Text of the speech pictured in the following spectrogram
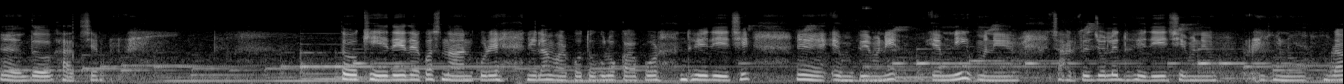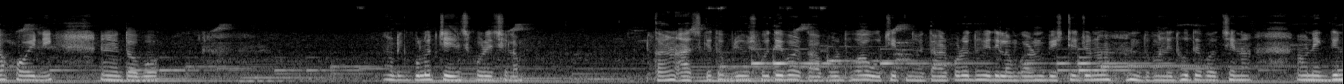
হ্যাঁ, তো খাচ্ছে। তো খেয়ে দিয়ে দেখো স্নান করে নিলাম আর কতগুলো কাপড় ধুয়ে দিয়েছি। এমপি মানে এমনি মানে সার্ফের জলে ধুয়ে দিয়েছি মানে নোংরা হয়নি। তবু ওগুলো চেঞ্জ করেছিলাম। কারণ আজকে তো বৃহস্পতিবার, কাপড় ধোয়া উচিত নয়। তারপরে ধুয়ে দিলাম, কারণ বৃষ্টির জন্য মানে ধুতে পারছি না। অনেক দিন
